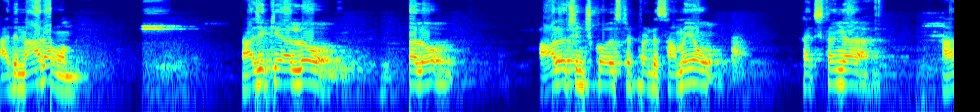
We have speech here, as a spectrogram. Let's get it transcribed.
అది నాదా ఉంది. రాజకీయాల్లో ఆలోచించుకోవాల్సినటువంటి సమయం ఖచ్చితంగా ఆ-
